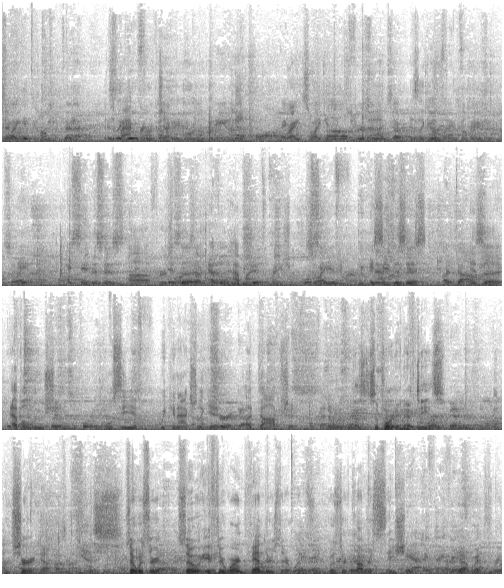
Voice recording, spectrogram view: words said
check so I on get the to company. keep that It's a background check on me, right? So I get to uh, keep that as I go from company to. So company. I, see this as for as is long as a I can have my information. So I, if we I can see this as is a evolution. Doesn't support it. We'll see if we can actually get sure it does. Adoption with that. Does it support NFTs? I'm sure it does. Yes. So was there? So if there weren't vendors there, was there, was there conversation about Web three?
